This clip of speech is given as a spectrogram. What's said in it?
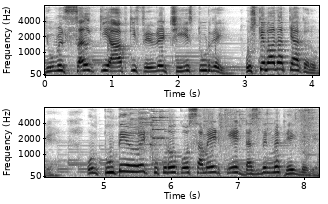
यू विल सल्क कि आपकी फेवरेट चीज़ टूट गई। उसके बाद आप क्या करोगे? उन टूटे हुए टुकड़ों को समेट के डस्टबिन में फेंक दोगे।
